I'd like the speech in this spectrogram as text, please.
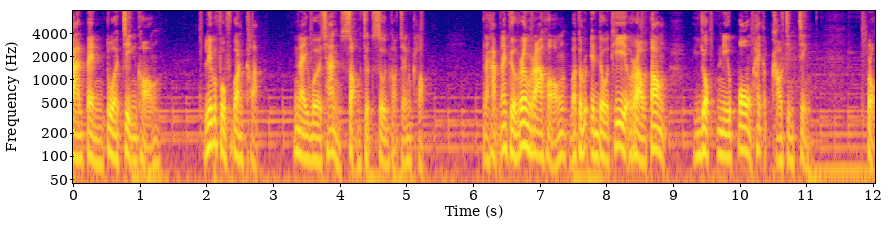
การเป็นตัวจริงของ Liverpool Football Club ในเวอร์ชั่น 2.0 ของเจนคล็อปนะครับนั่นคือเรื่องราวของวัตรุเอนโดที่เราต้องยกนิ้วโป้งให้กับเขาจริง ๆ ปรบ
